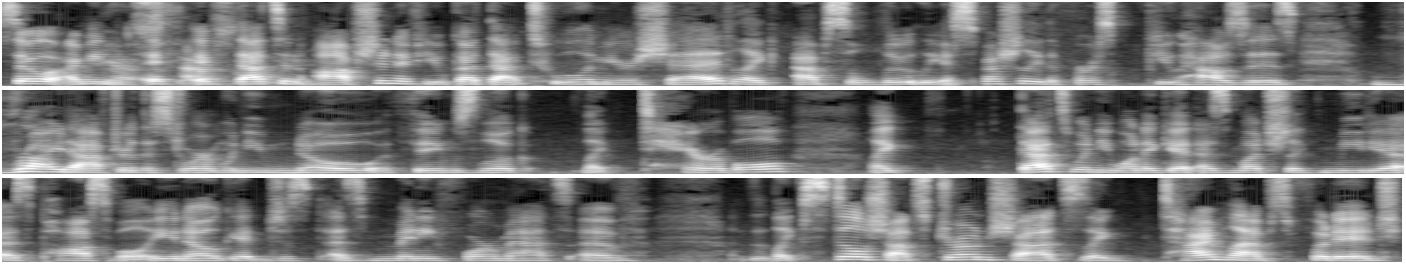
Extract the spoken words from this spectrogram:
So, I mean, yes, if, if that's an option, if you've got that tool in your shed, like, absolutely, especially the first few houses right after the storm when you know things look like terrible, like, that's when you want to get as much like media as possible, you know, get just as many formats of like still shots, drone shots, like time lapse footage,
